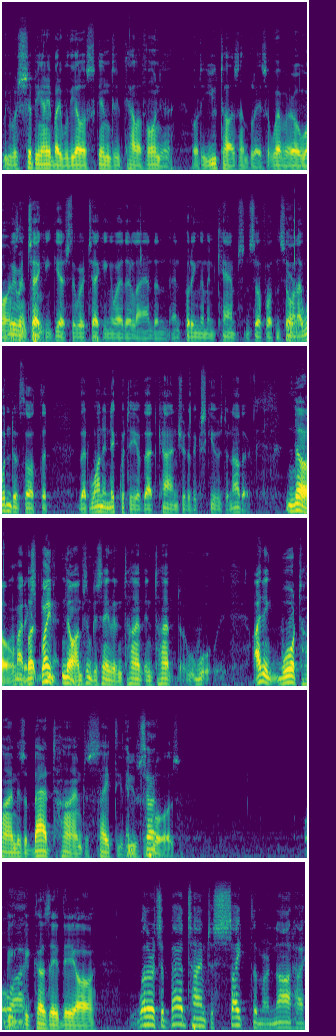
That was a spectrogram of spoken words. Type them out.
we were shipping anybody with yellow skin to California or to Utah someplace or wherever Earl Warren We were them. taking, yes, they were taking away their land and, and putting them in camps and so forth and so on. I wouldn't have thought that, that one iniquity of that kind should have excused another. No, might but explain it. No, I'm simply saying that in time, in time, I think wartime is a bad time to cite the abuse of laws Oh, be- I- because they, they are. whether it's a bad time to cite them or not, I,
